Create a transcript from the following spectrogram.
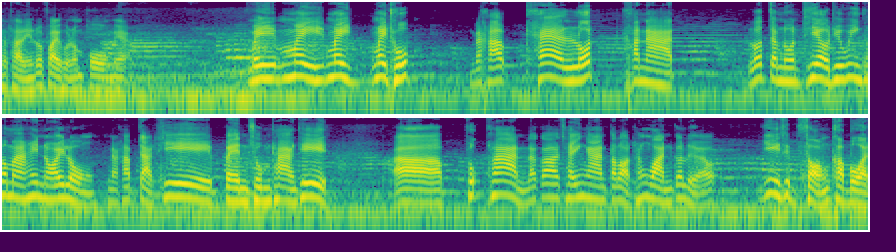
สถานีรถไฟหัวลำโพงเนี่ยไม่ไม่ไม่ไม่ทุบนะครับ แค่ลดขนาด ลดจำนวนเที่ยวที่วิ่งเข้ามาให้น้อยลงนะครับจากที่เป็นชุมทางที่พลุกพล่านแล้วก็ใช้งานตลอดทั้งวันก็เหลือ 22 ขบวน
